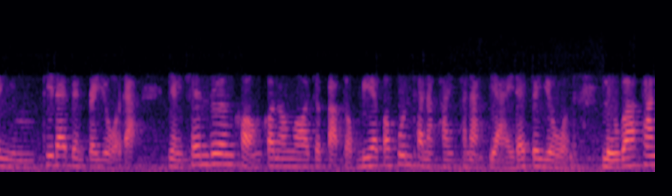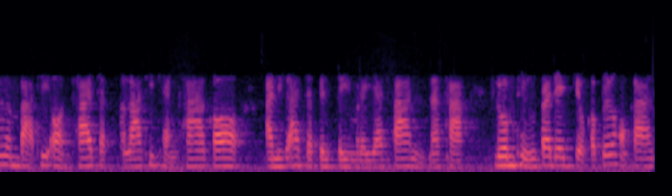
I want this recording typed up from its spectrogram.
ตีมที่ได้เป็นประโยชน์อะ อย่างเช่นเรื่องของกรงงจะปรับดอกเบี้ยก็หุ้นธนาคารขนาดใหญ่ได้ประโยชน์ หรือว่าค่าเงินบาทที่อ่อนค่าจากดอลลาร์ที่แข็งค่าก็ อันนี้ก็อาจจะเป็นตีมระยะสั้นนะคะ รวมถึงประเด็นเกี่ยวกับเรื่องของการ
